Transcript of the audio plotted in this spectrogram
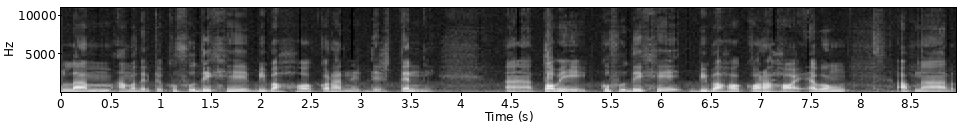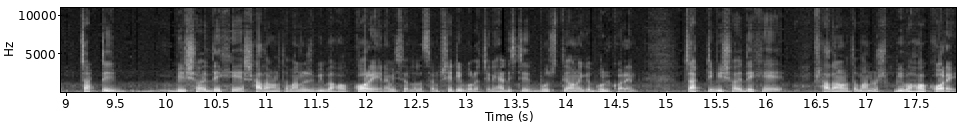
সাল্লাম আমাদেরকে কুফু দেখে বিবাহ করার নির্দেশ দেননি। তবে কুফু দেখে বিবাহ করা হয় এবং আপনার চারটি বিষয় দেখে সাধারণত মানুষ বিবাহ করে নবী সাল্লাহ সাল্লাম সেটি বলেছেন। হাদিসটি বুঝতে অনেকে ভুল করেন। চারটি বিষয় দেখে সাধারণত মানুষ বিবাহ করে।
